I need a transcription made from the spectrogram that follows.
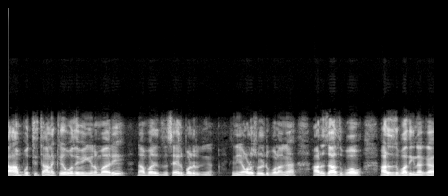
தான் புத்தி தனக்கே உதவிங்கிற மாதிரி நம்ம இந்த செயல்பாடு இருக்குங்க. இன்னும் எவ்வளோ சொல்லிட்டு போகலாங்க அடுத்த சாரத்துக்கு போவோம். அடுத்தது பார்த்தீங்கன்னாக்கா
